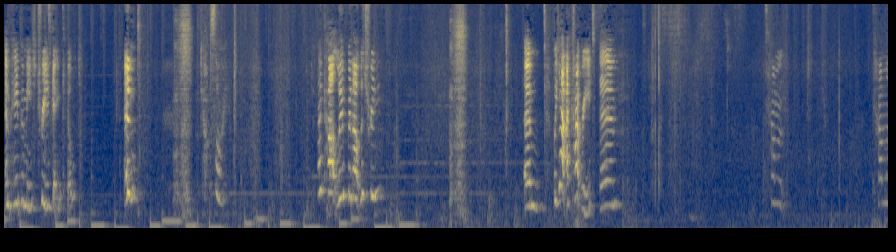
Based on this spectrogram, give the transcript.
and paper means trees getting killed. And I'm sorry, I can't live without the trees. Um, but yeah, I can't read. Um, Tam, Tam.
